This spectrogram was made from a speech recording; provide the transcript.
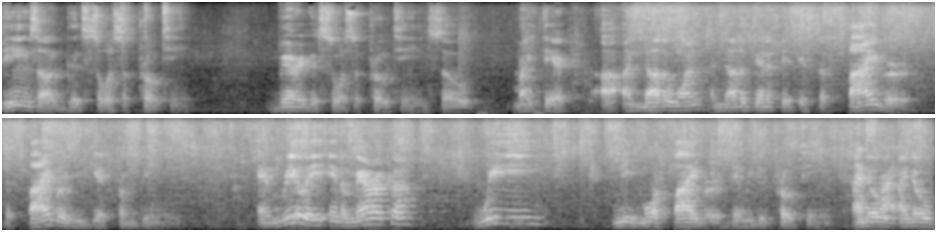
beans are a good source of protein. Very good source of protein. So right there, uh, another one, another benefit is the fiber. The fiber you get from beans. And really, in America, we need more fiber than we do protein. I know right. I know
